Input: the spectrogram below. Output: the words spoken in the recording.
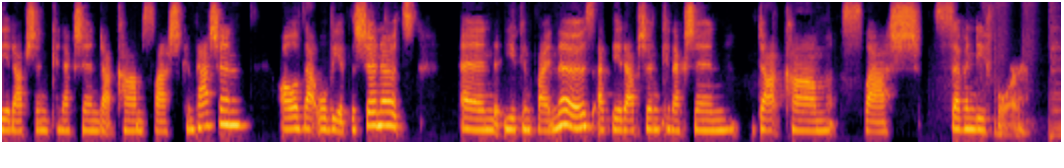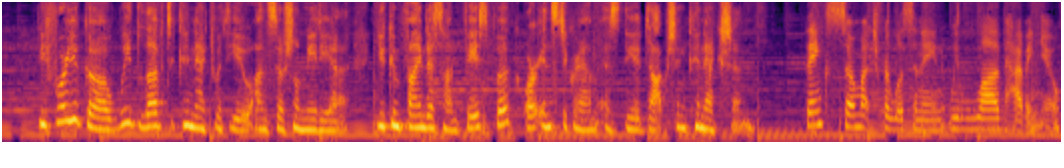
theadoptionconnection.com slash compassion. All of that will be at the show notes. And you can find those at theadoptionconnection.com slash 74. Before you go, we'd love to connect with you on social media. You can find us on Facebook or Instagram as The Adoption Connection. Thanks so much for listening. We love having you.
